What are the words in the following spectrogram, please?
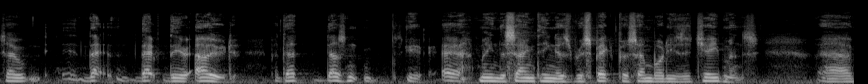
So that that they're owed, but that doesn't uh, mean the same thing as respect for somebody's achievements. Uh,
